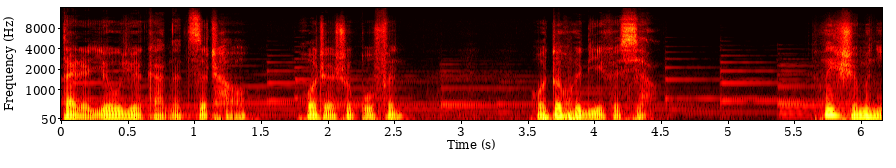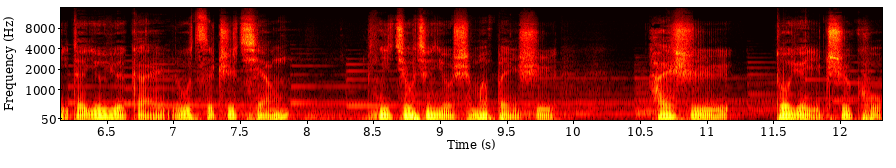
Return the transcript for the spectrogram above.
带着优越感的自嘲，或者说不忿，我都会立刻想：为什么你的优越感如此之强？你究竟有什么本事？还是多愿意吃苦？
